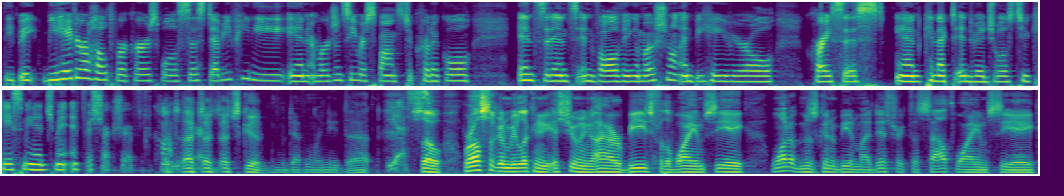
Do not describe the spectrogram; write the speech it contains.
The be- behavioral health workers will assist WPD in emergency response to critical incidents involving emotional and behavioral crisis and connect individuals to case management infrastructure That's, that's, that's good. We definitely need that. Yes. So we're also going to be looking at issuing IRBs for the YMCA. One of them is going to be in my district, the South YMCA,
